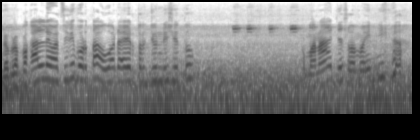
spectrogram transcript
udah berapa kali lewat sini baru tahu ada air terjun di situ. Ke mana aja selama ini? ya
